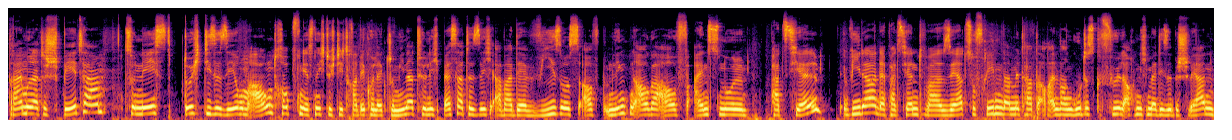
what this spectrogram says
Drei Monate später, zunächst durch diese Serum-Augentropfen, jetzt nicht durch die Trabekulektomie natürlich, besserte sich aber der Visus auf dem linken Auge auf 1,0 partiell wieder. Der Patient war sehr zufrieden damit, hatte auch einfach ein gutes Gefühl, auch nicht mehr diese Beschwerden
